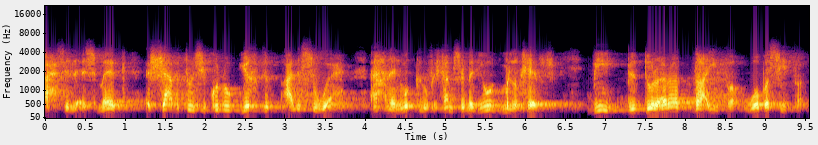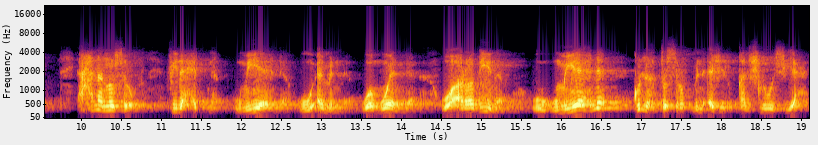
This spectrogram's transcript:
أحسن الأسماك. الشعب التونسي كله يخدم على السواح. إحنا نوكله في خمسة مليون من الخارج. بالدولارات ضعيفة وبسيطة. إحنا نصرف فلاحتنا ومياهنا وأمننا وأموالنا وأراضينا ومياهنا كلها تصرف من أجل قال شنو السياحة.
